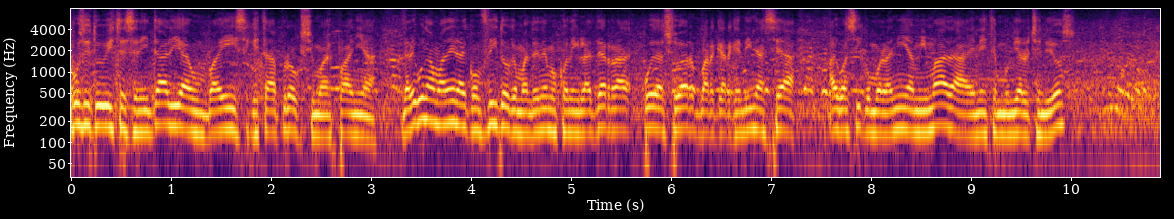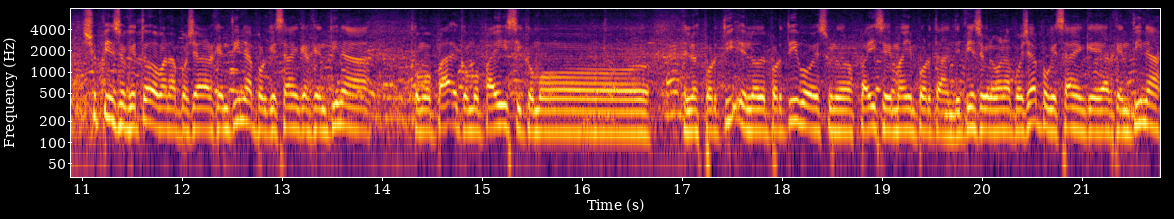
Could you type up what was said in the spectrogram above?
Vos estuviste en Italia, un país que está próximo a España. ¿De alguna manera el conflicto que mantenemos con Inglaterra puede ayudar para que Argentina sea algo así como la niña mimada en este Mundial 82? Yo pienso que todos van a apoyar a Argentina porque saben que Argentina como, pa como país y como en lo, en lo deportivo es uno de los países más importantes y pienso que lo van a apoyar porque saben que Argentina,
